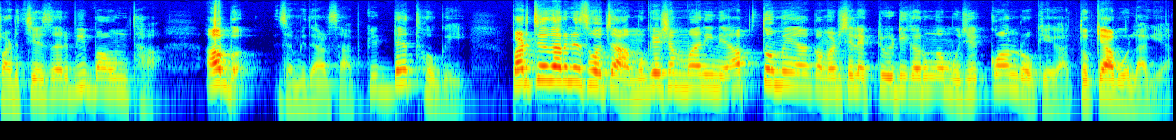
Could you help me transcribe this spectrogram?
परचेजर भी बाउंड था। अब जमींदार साहब की डेथ हो गई। परचेजर ने सोचा, मुकेश अंबानी ने, अब तो मैं यहाँ कमर्शियल एक्टिविटी करूँगा, मुझे कौन रोकेगा? तो क्या बोला गया?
